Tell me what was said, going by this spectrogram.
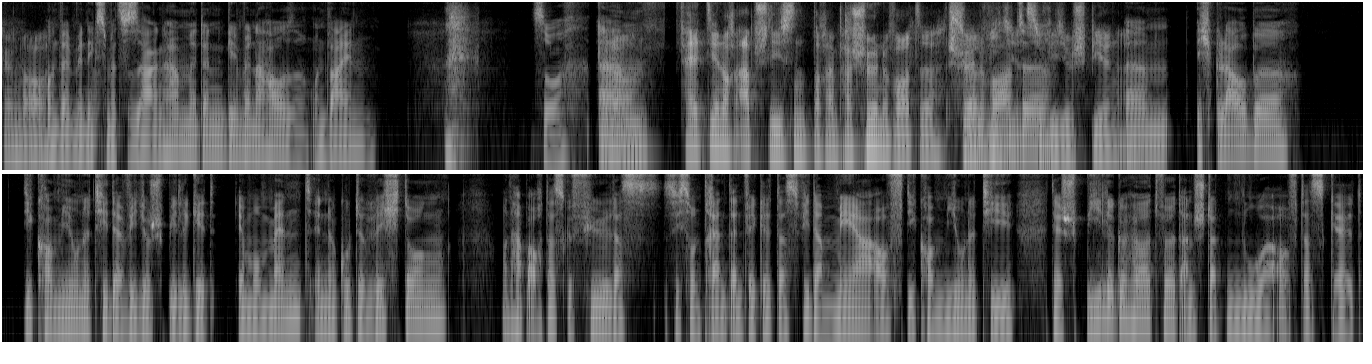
Genau. Und wenn wir nichts mehr zu sagen haben, dann gehen wir nach Hause und weinen. So. Genau. Ähm, Fällt dir noch abschließend noch ein paar schöne Worte, Schöne Worte. Video, zu Videospielen? ähm, ich glaube, die Community der Videospiele geht im Moment in eine gute Richtung und habe auch das Gefühl, dass sich so ein Trend entwickelt, dass wieder mehr auf die Community der Spiele gehört wird, anstatt nur auf das Geld.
